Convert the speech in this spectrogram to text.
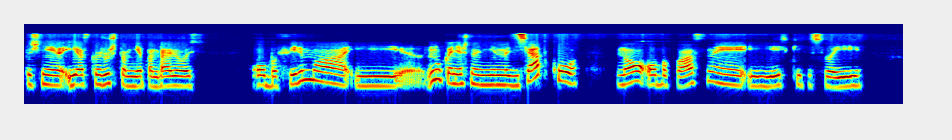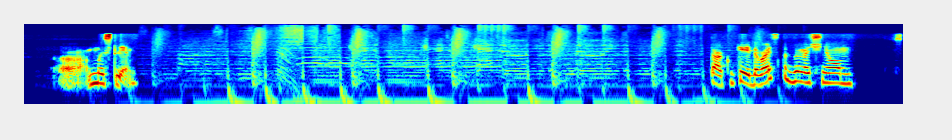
Точнее, я скажу, что мне понравилось оба фильма. И, ну, конечно, не на десятку, но оба классные, и есть какие-то свои э, мысли. Так, окей, давайте тогда начнем с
